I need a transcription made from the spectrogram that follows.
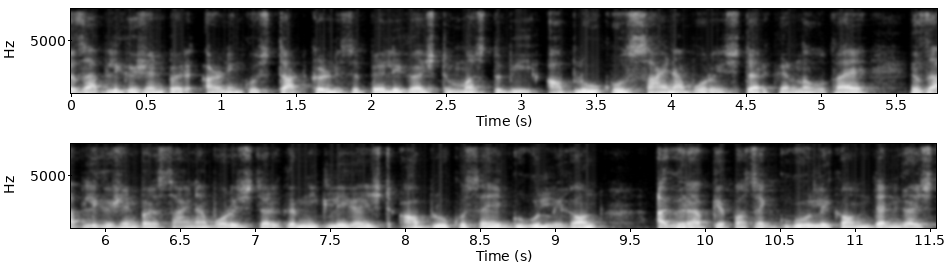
इस एप्लीकेशन पर अर्निंग को स्टार्ट करने से पहले गाइस्ट मस्ट भी आप लोगों को साइन अप और रजिस्टर करना होता है। इस एप्लीकेशन पर साइन अप और रजिस्टर करने के लिए गेस्ट आप लोगों को सही गूगल अकाउंट अगर आपके पास एक गूगल अकाउंट देन गाइस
